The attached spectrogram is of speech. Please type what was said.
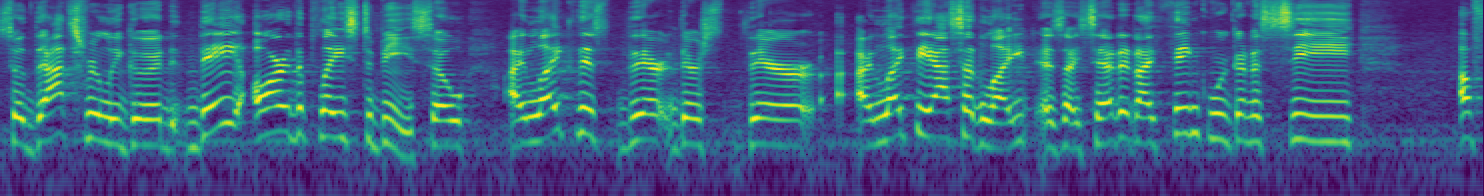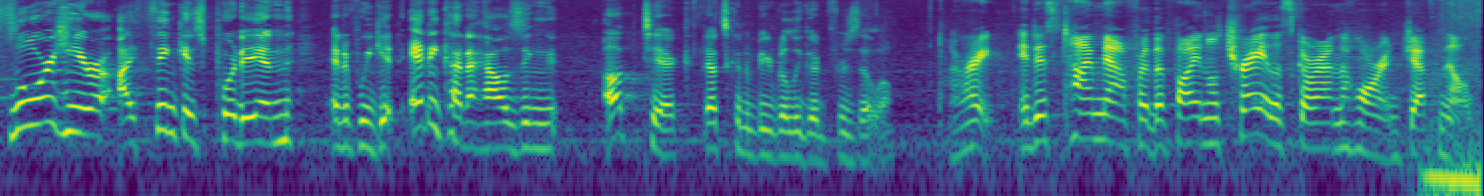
So that's really good. They are the place to be. So I like this. They're, they're, they're, I like the asset light, as I said, and I think we're going to see a floor here, I think, is put in. And if we get any kind of housing uptick, that's going to be really good for Zillow. All right, it is time now for the final trade. Let's go around the horn. Jeff Mills.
